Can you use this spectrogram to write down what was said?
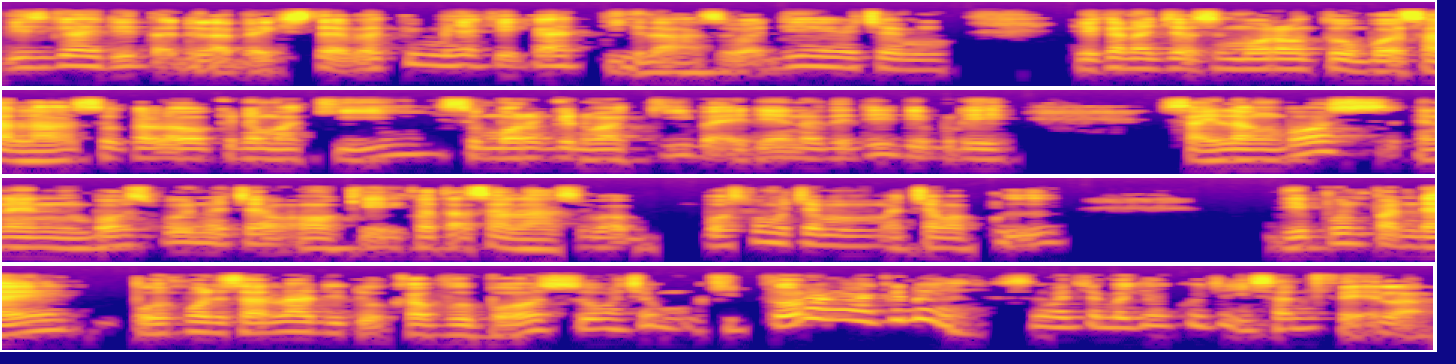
This guy dia tak adalah backstab Tapi menyakitkan hati lah. Sebab dia macam Dia akan ajak semua orang tu buat salah. So kalau kena maki Semua orang kena maki at the end of the day Dia boleh Silang bos. And then bos pun macam oh, Okay kau tak salah. Sebab bos pun macam Macam apa dia pun pandai Bos pun ada salah Dia duduk cover bos So macam Kita orang lah kena. So macam bagi aku Macam it's unfair lah.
